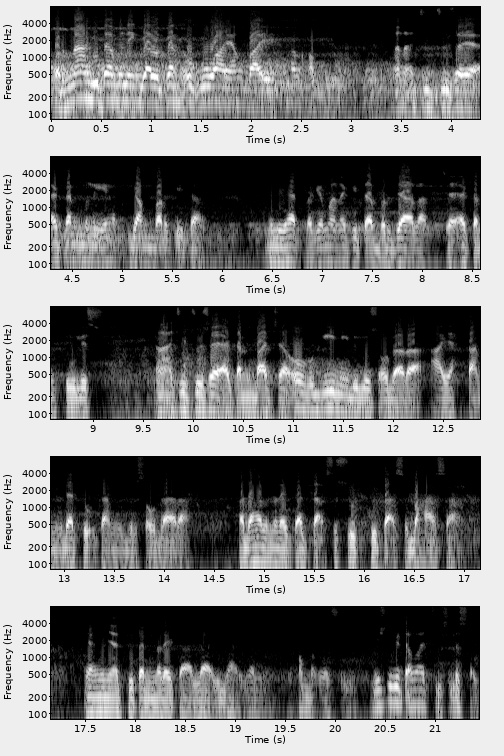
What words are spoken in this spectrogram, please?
Pernah kita meninggalkan ukhuwah yang baik? Alhamdulillah. Anak cucu saya akan melihat gambar kita. Melihat bagaimana kita berjalan. Saya akan tulis. Anak cucu saya akan baca. Oh begini dulu saudara, ayah kami, datuk kami bersaudara. Padahal mereka tak sesuku, tak sebahasa. Yang menyatukan mereka, la ilaha illallah. Muhammad Rasul. Habis kita mati, selesai.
